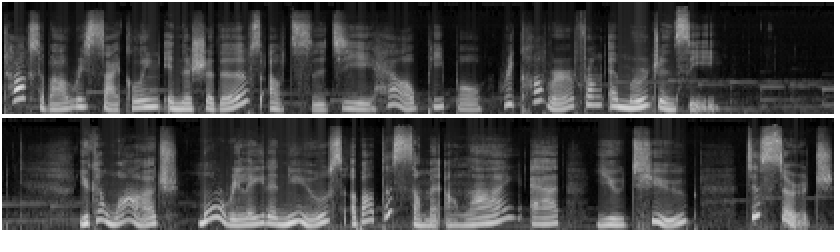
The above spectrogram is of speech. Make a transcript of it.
talks about recycling initiatives of Tzu Chi help people recover from emergency. You can watch more related news about this summit online at YouTube. Just search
